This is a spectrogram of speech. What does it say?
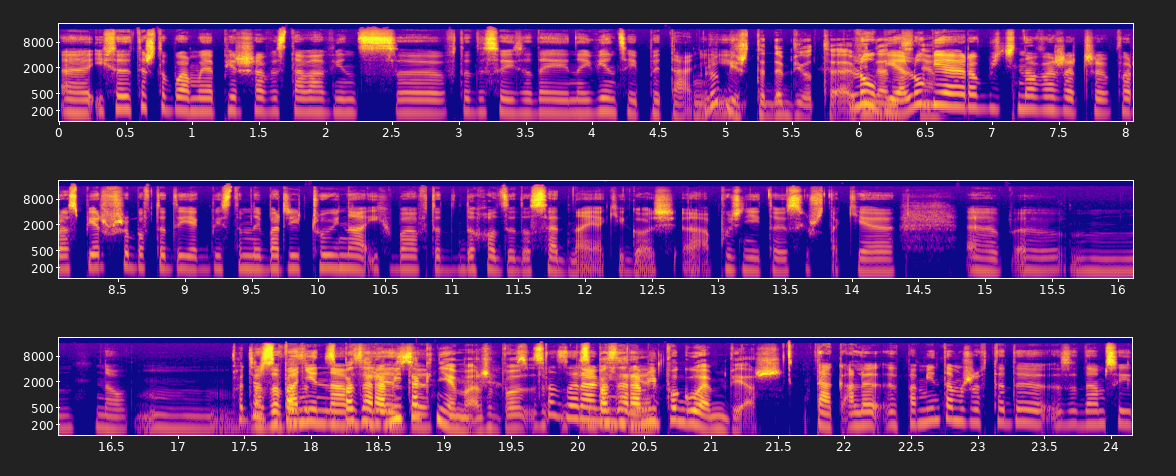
E, I wtedy też to była moja pierwsza wystawa, więc e, wtedy sobie zadaję najwięcej pytań. Lubisz te debiuty? Lubię, lubię robić nowe rzeczy po raz pierwszy, bo wtedy jakby jestem najbardziej czujna i chyba wtedy dochodzę do sedna jakiegoś, a później to jest już takie e, mm, no, mm, Chociaż bazowanie z baz- Z bazarami tak nie masz, bo z, bazarami, z bazarami pogłębiasz. Tak, ale pamiętam, że wtedy zadałam sobie,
